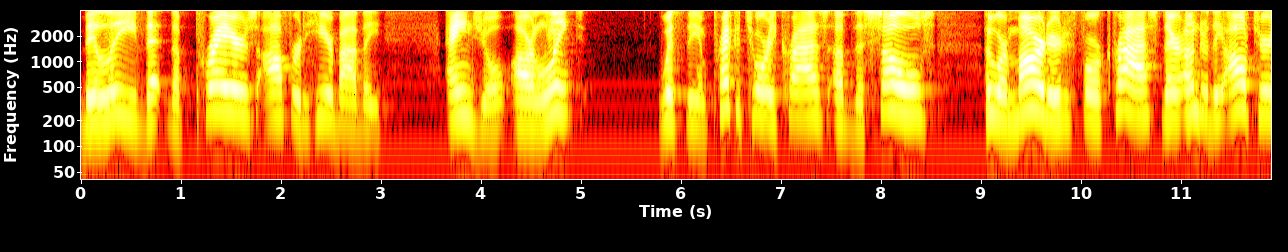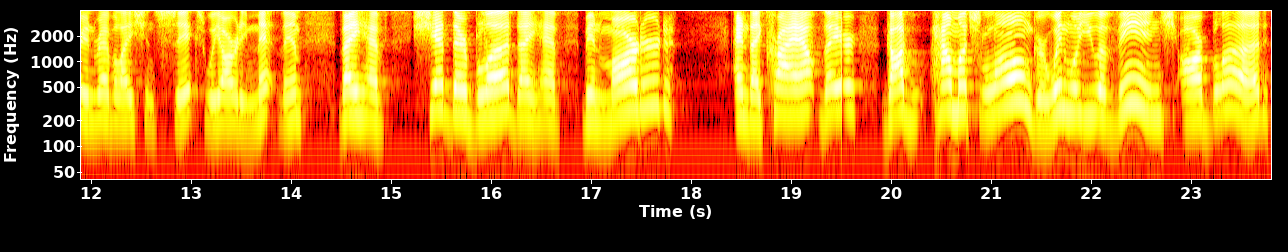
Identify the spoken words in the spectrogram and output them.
believe that the prayers offered here by the angel are linked with the imprecatory cries of the souls who were martyred for Christ. They're under the altar in Revelation 6. We already met them. They have shed their blood, they have been martyred, and they cry out there, God, how much longer? When will you avenge our blood?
